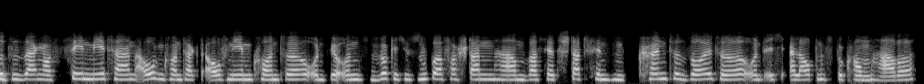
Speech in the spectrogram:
sozusagen aus zehn Metern Augenkontakt aufnehmen konnte und wir uns wirklich super verstanden haben, was jetzt stattfinden könnte, sollte und ich Erlaubnis bekommen habe.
